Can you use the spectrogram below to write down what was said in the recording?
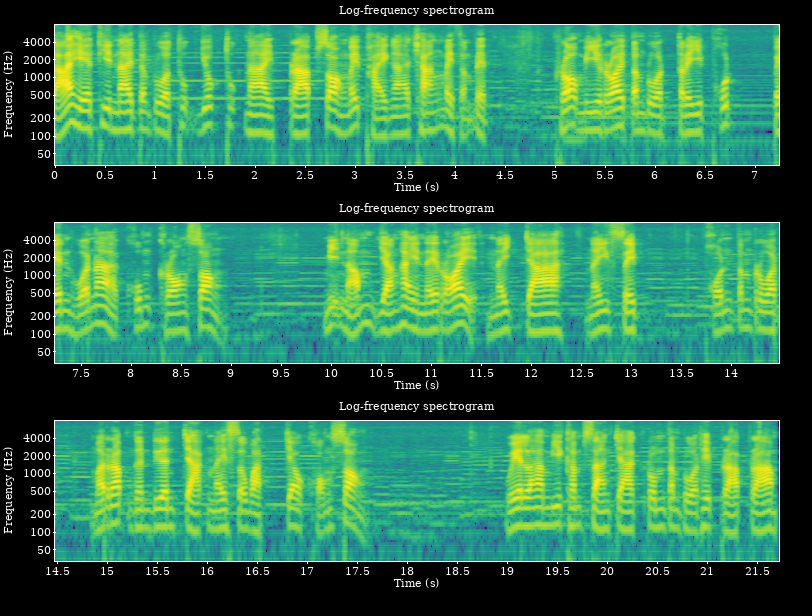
สาเหตุที่นายตำรวจทุกยุคทุกนายปราบซ่องไม่ไผ่งาช้างไม่สำเร็จ เพราะมีร้อยตำรวจตรีพุทธเป็นหัวหน้าคุ้มครองซ่อง มิหนำยังให้ในร้อยในจาในสิบผลตำรวจ มารับเงินเดือนจากนายสวัสด์เจ้าของซ่อง เวลามีคำสั่งจากกรมตำรวจให้ปราบปราม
